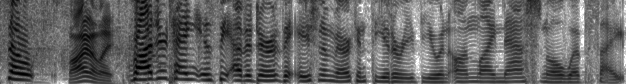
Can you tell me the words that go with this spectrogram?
So finally, Roger Tang is the editor of the Asian American Theater Review, an online national website.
